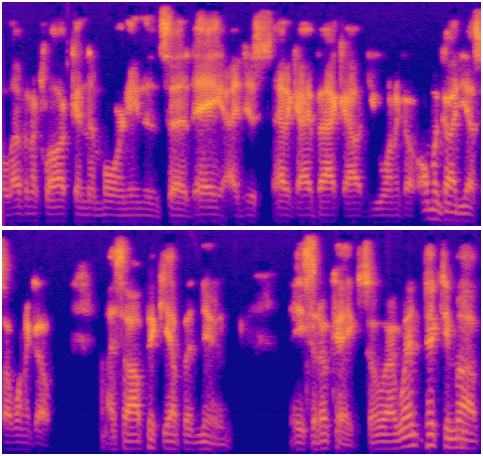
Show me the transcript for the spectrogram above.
11 o'clock in the morning and said, Hey, I just had a guy back out. Do you want to go? Oh my God. Yes, I want to go. I said, I'll pick you up at noon. And he said, okay. So I went and picked him up.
